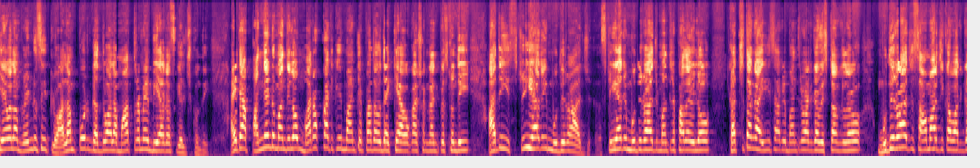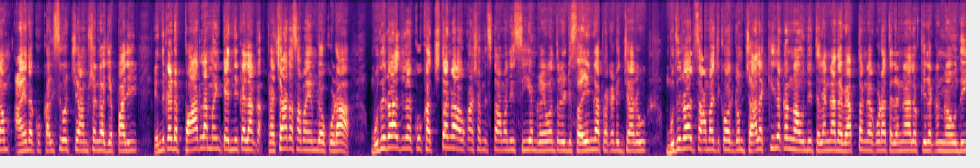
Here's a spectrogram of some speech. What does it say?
కేవలం రెండు సీట్లు అలంపూర్ గద్వాల మాత్రమే బీఆర్ఎస్ గెలుచుకుంది. అయితే ఆ పన్నెండు మందిలో మరొక్కటికి మంత్రి పదవి దక్కే అవకాశం కనిపిస్తుంది. అది శ్రీహరి ముదిరాజ్. శ్రీహరి ముదిరాజ్ మంత్రి పదవిలో ఖచ్చితంగా ఈసారి మంత్రివర్గ విస్తరణలో ముదిరాజ్ సామాజిక వర్గం ఆయనకు కలిసి వచ్చే అంశంగా చెప్పాలి. ఎందుకంటే పార్లమెంట్ ఎన్నికల ప్రచార సమయంలో కూడా ముదిరాజులకు ఖచ్చితంగా అవకాశం ఇస్తామని సీఎం రేవంత్ రెడ్డి స్వయంగా ప్రకటించారు. ముదిరాజ్ సామాజిక వర్గం చాలా కీలకంగా ఉంది. తెలంగాణ వ్యాప్తంగా కూడా తెలంగాణలో కీలకంగా ఉంది.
